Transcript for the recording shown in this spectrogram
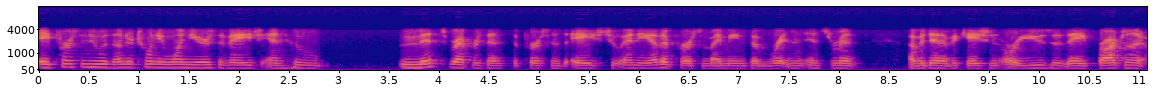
a person who is under 21 years of age and who misrepresents the person's age to any other person by means of written instrument of identification or uses a fraudulent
